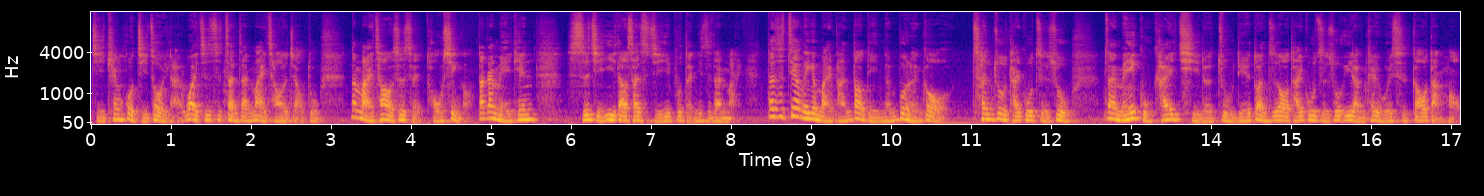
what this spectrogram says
几天或几周以来，外资是站在卖超的角度。那买超的是谁？投信哦，大概每天十几亿到三十几亿不等，一直在买。但是这样的一个买盘，到底能不能够撑住台股指数？在美股开启了主跌段之后，台股指数依然可以维持高档哦。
